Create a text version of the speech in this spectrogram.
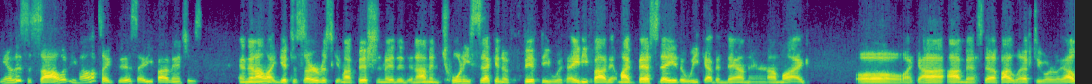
you know, this is solid. You know, I'll take this 85 inches. And then I like get to service, get my fish submitted, and I'm in 22nd of 50 with 85. My best day of the week I've been down there. And I'm like, oh, like I, I messed up. I left too early. I,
